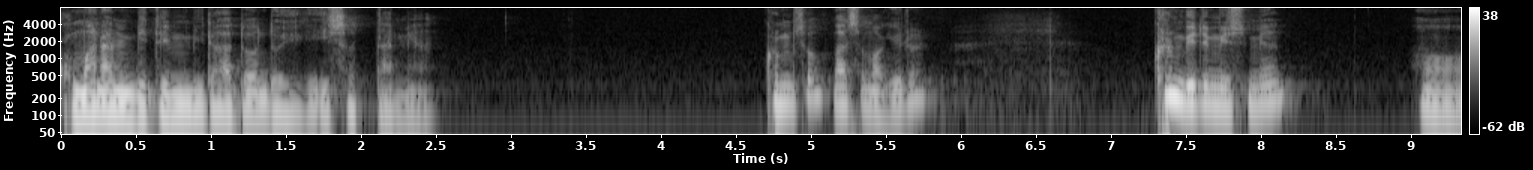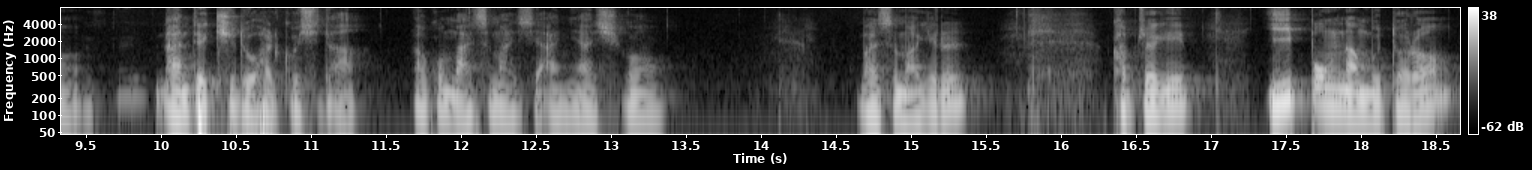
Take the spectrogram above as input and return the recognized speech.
고만한 믿음이라도 너에게 있었다면 그러면서 말씀하기를 그런 믿음이 있으면 어, 나한테 기도할 것이다 라고 말씀하지 아니하시고 말씀하기를 갑자기 이 뽕나무더러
